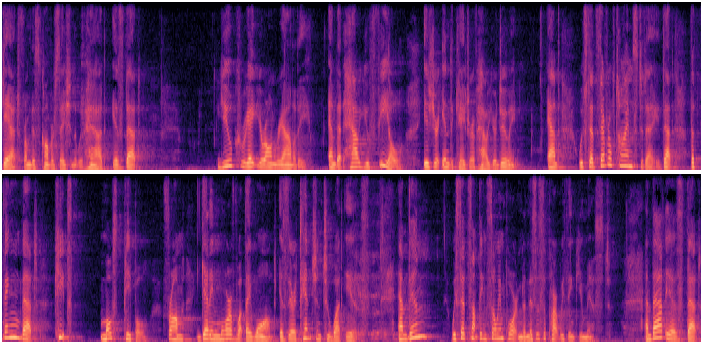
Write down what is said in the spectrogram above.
get from this conversation that we've had is that you create your own reality and that how you feel is your indicator of how you're doing. And we've said several times today that the thing that keeps most people from getting more of what they want is their attention to what is. And then we said something so important and this is the part we think you missed. And that is that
